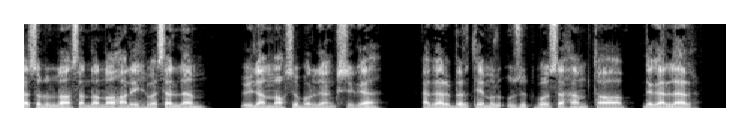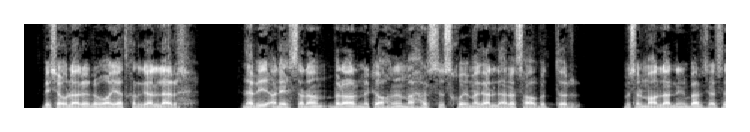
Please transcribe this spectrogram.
Rasululloh sollallohu alayhi vasallam uylanmoqchi bo'lgan kishiga agar bir temir uzuk bo'lsa ham top deganlar. Beshovlari rivoyat qilganlar. Nabiy alayhissalom biror nikohni mahrsiz qo'ymaganlari sobitdir. Musulmonlarning barchasi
